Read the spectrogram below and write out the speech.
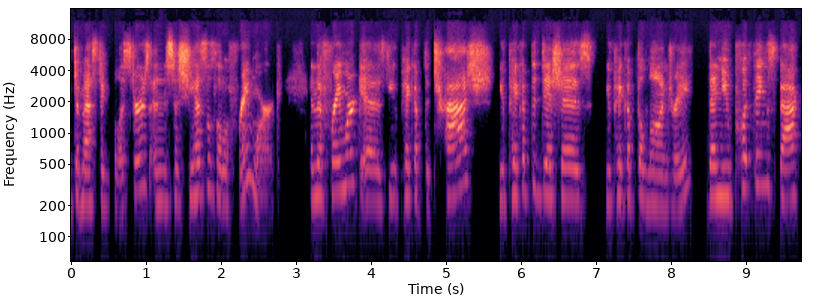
Domestic Blisters. And so she has this little framework. And the framework is you pick up the trash, you pick up the dishes, you pick up the laundry, then you put things back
